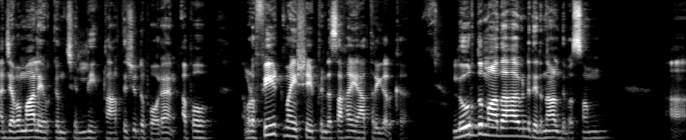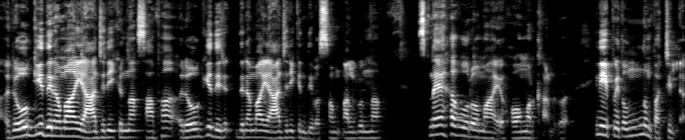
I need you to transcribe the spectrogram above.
ആ ജപമാലയൊക്കെ ഒന്ന് ചൊല്ലി പ്രാർത്ഥിച്ചിട്ട് പോരാൻ. അപ്പോൾ നമ്മുടെ ഫീഡ് മൈ ഷേപ്പിന്റെ സഹയാത്രികർക്ക് ലൂർദ് മാതാവിന്റെ തിരുനാൾ ദിവസം രോഗി ദിനമായി ആചരിക്കുന്ന സഭ രോഗി ദിനമായി ആചരിക്കുന്ന ദിവസം നൽകുന്ന സ്നേഹപൂർവമായ ഹോംവർക്കാണിത് ഇനിയിപ്പോൾ ഇതൊന്നും പറ്റില്ല.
